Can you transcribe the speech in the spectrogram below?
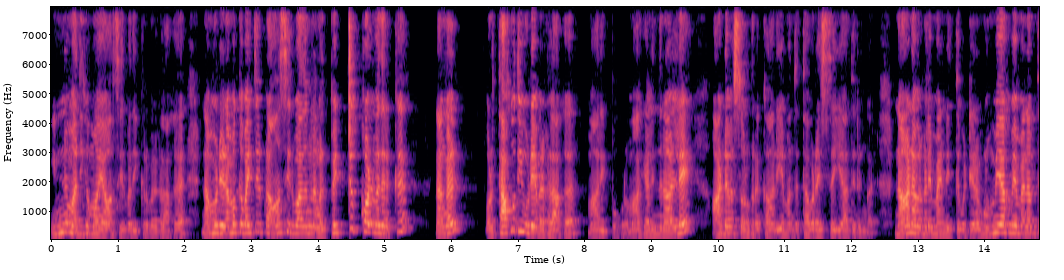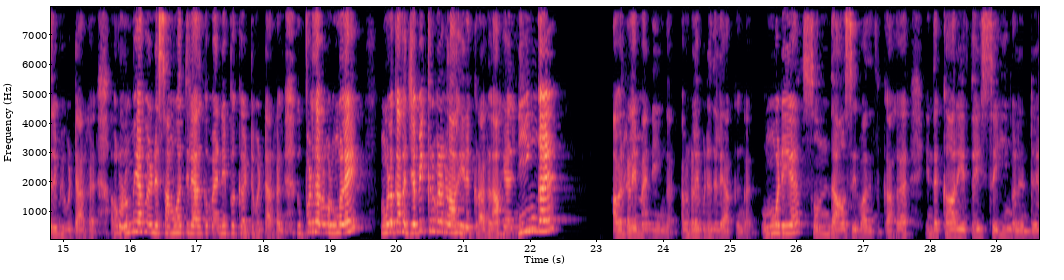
இன்னும் அதிகமாய் ஆசீர்வதிக்கிறவர்களாக நம்முடைய நமக்கு வைத்திருக்கிற ஆசீர்வாதங்கள் நாங்கள் பெற்றுக்கொள்வதற்கு நாங்கள் ஒரு தகுதி உடையவர்களாக மாறி போகிறோம். ஆகையால் இந்த நாளிலே ஆண்டவர் சொல்கிற காரியம் அந்த தவறை செய்யாதிருங்கள். நான் அவர்களை மன்னித்து விட்டேன். அவர்கள் உண்மையாகவே மனம் திரும்பி விட்டார்கள். அவர்கள் உண்மையாகவே என்னுடைய சமூகத்திலே அதுக்கு மன்னிப்பு கேட்டு விட்டார்கள். இப்பொழுது அவர்கள் உங்களை உங்களுக்காக ஜெபிக்கிறவர்களாக இருக்கிறார்கள். ஆகையால் நீங்கள் அவர்களை மன்னியுங்கள். அவர்களை விடுதலையாக்குங்கள். உங்களுடைய சொந்த ஆசீர்வாதத்துக்காக இந்த காரியத்தை செய்யுங்கள் என்று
